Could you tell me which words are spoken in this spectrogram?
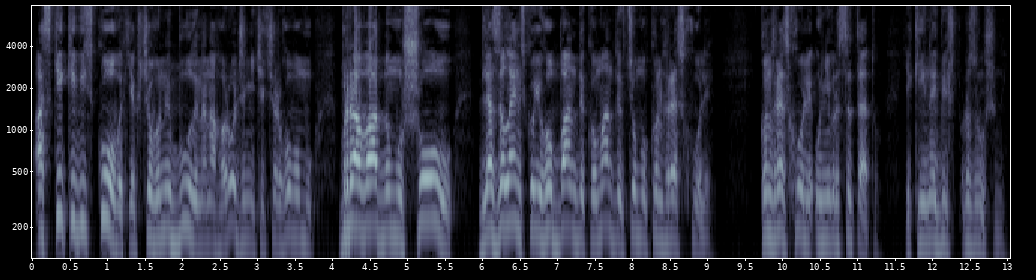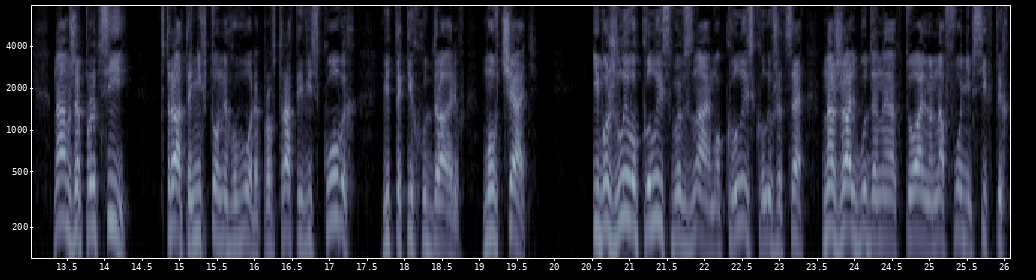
А скільки військових, якщо вони були на нагородженні чи черговому бравадному шоу для Зеленської його банди команди в цьому конгрес-холі? Конгрес-холі університету, який найбільш розрушений. Нам же про ці втрати ніхто не говорить. Про втрати військових від таких ударів мовчать. І, можливо, колись ми взнаємо, колись, коли вже це, на жаль, буде не актуально на фоні всіх тих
